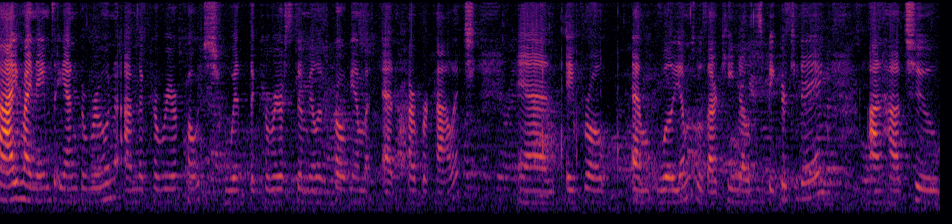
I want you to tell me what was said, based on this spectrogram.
Hi, my name's Ann Garoon. I'm the career coach with the Career Stimulus Program at Harper College. And April M. Williams was our keynote speaker today on how to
